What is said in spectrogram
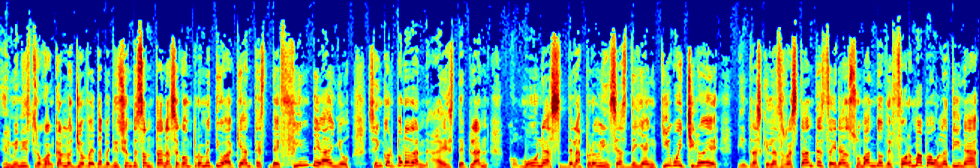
El ministro Juan Carlos Llovet, a petición de Santana, se comprometió a que antes de fin de año se incorporarán a este plan comunas de las provincias de Yanquihue y Chiloé, mientras que las restantes se irán sumando de forma paulatina.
